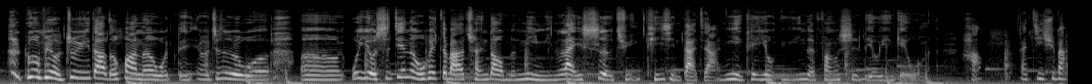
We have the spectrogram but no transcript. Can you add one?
如果没有注意到的话呢，我等呃就是我呃我有时间呢，我会再把它传到我们匿名赖社群，提醒大家，你也可以用语音的方式留言给我们。好，那继续吧。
